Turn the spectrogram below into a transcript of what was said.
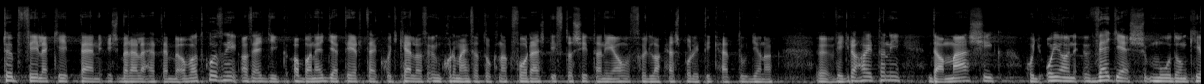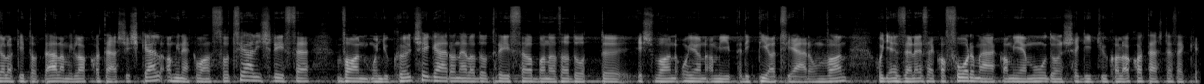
többféleképpen is bele lehet ebbe avatkozni. Az egyik, abban egyetértek, hogy kell az önkormányzatoknak forrás biztosítani ahhoz, hogy lakáspolitikát tudjanak végrehajtani, de a másik, hogy olyan vegyes módon kialakított állami lakhatás is kell, aminek van szociális része, van mondjuk költségáron eladott része abban az adott, és van olyan, ami pedig piaci áron van, hogy ezzel ezek a formák, amilyen módon segítjük a lakhatást, ezek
